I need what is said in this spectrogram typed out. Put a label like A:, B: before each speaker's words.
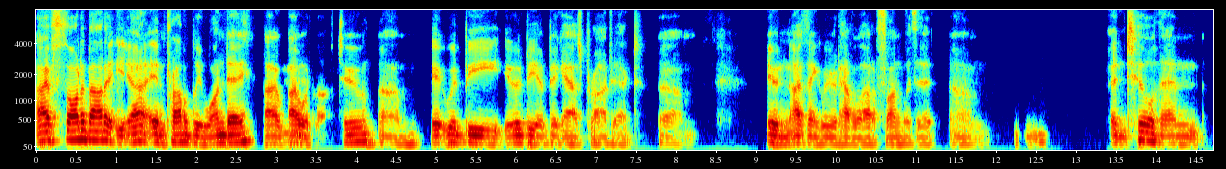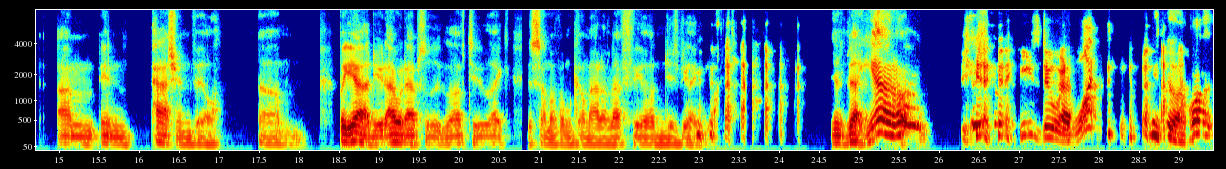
A: I've thought about it, yeah, and probably one day I I
B: mm.
A: would love to. Um, it would be it would be a big ass project. Um, and I think we would have a lot of fun with it. Um, until then, I'm in Passionville. Um, but yeah, dude, I would absolutely love to. Like, some of them come out of left field and just be like, just be like, yeah,
B: He's doing what?
A: he's doing what?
